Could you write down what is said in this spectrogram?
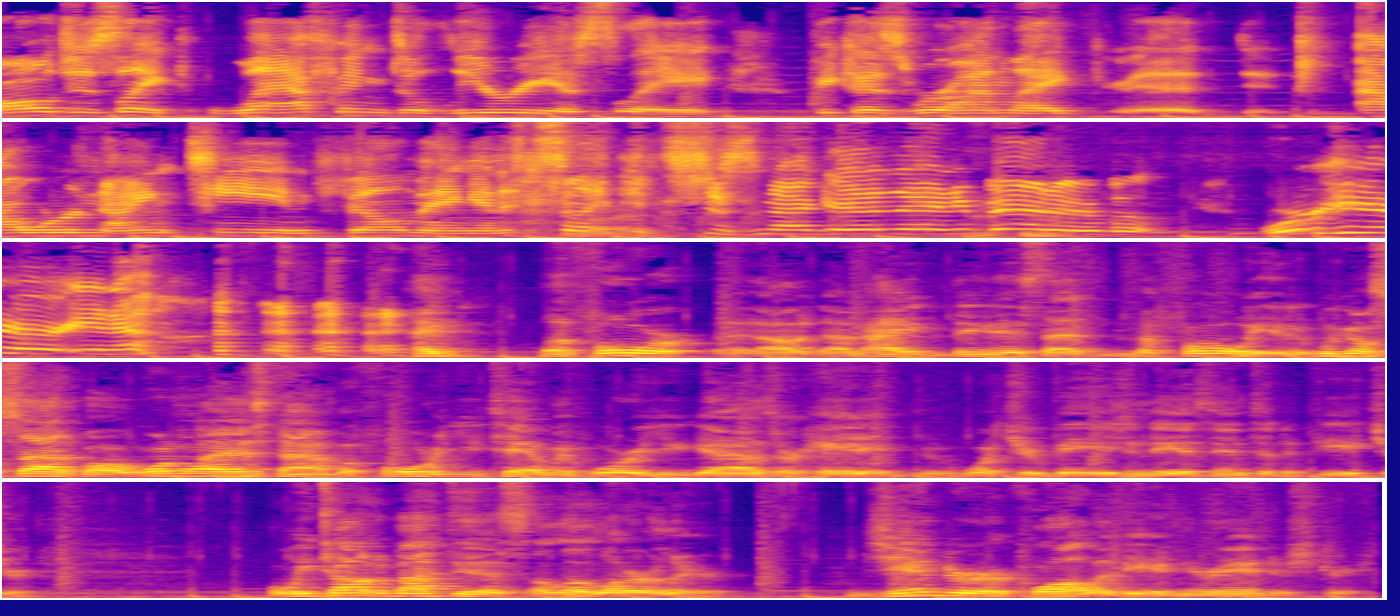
all just like laughing deliriously because we're on like uh, hour 19 filming and it's like Right. it's just not getting any better but we're here you know Hey, before uh, and I hate to do this, I, before we we're gonna sidebar one last time before you tell me where you guys are headed, what your vision is into the future. We talked about this a little earlier. Gender equality in your industry.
